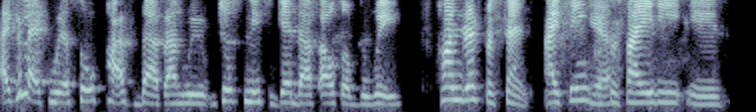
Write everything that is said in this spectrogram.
I feel like we're so past that and we just need to get that out of the way. 100%. I think yeah. society is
